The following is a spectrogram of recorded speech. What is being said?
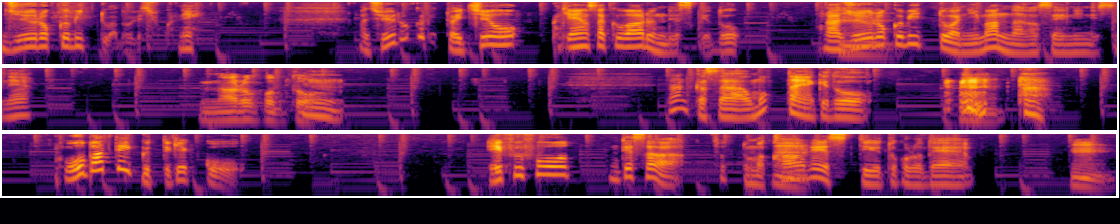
16ビットはどうでしょうかね。まあ16ビットは一応原作はあるんですけど、あうん16ビットは2万7千人ですね。なるほど。うん。なんかさ、思ったんやけど、うんオーバーテイクって結構 F4 でさ、ちょっとまあカーレースっていうところで、うん。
